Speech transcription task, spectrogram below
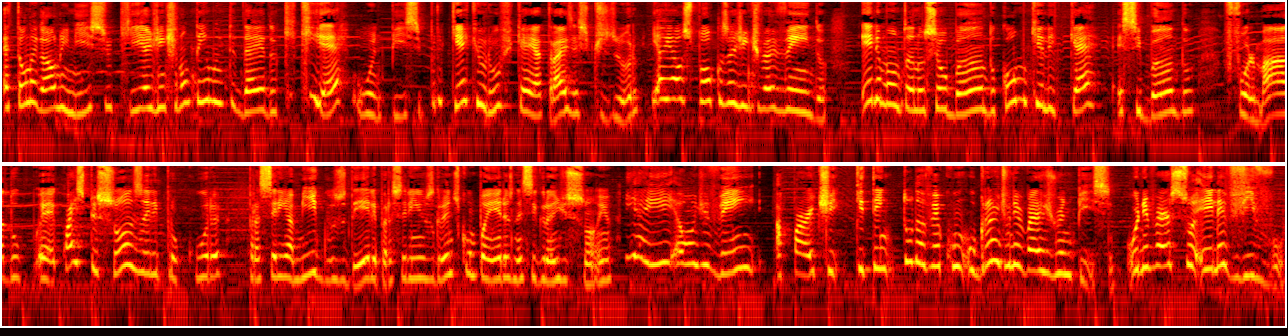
é tão legal no início que a gente não tem muita ideia do que, que é o One Piece, por que, que o Ruffy quer ir atrás desse tesouro. E aí aos poucos a gente vai vendo ele montando o seu bando, como que ele quer esse bando formado, é, quais pessoas ele procura para serem amigos dele, para serem os grandes companheiros nesse grande sonho. E aí é onde vem a parte que tem tudo a ver com o grande universo de One Piece. O universo ele é vivo,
